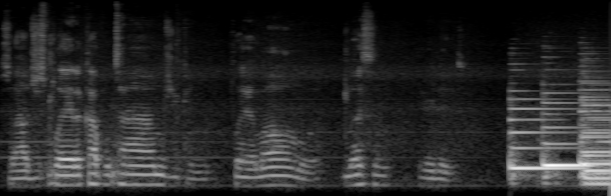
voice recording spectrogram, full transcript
So I'll just play it a couple times. You can play along or listen. Here it is.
